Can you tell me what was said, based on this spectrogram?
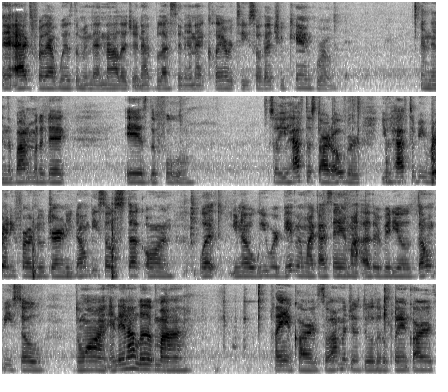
and ask for that wisdom and that knowledge and that blessing and that clarity so that you can grow. And then the bottom of the deck is the Fool. So you have to start over. You have to be ready for a new journey. Don't be so stuck on what, you know, we were given, like I say in my other videos. Don't be so drawn. And then I love my playing cards. So I'm going to just do a little playing cards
